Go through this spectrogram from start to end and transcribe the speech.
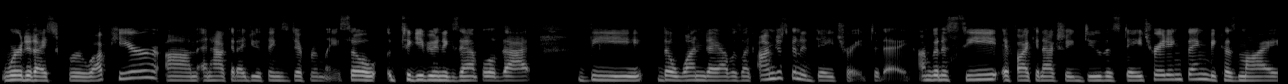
Where did I screw up here? Um, and how could I do things differently? So, to give you an example of that, the the one day I was like, I'm just going to day trade today. I'm going to see if I can actually do this day trading thing because my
